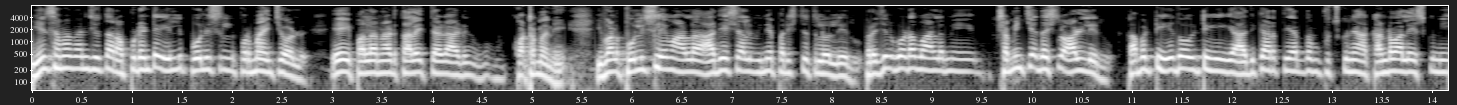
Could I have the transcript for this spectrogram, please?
ఏం సమాధానం చెబుతారు? అప్పుడంటే వెళ్ళి పోలీసులు పురమాయించేవాళ్ళు. ఏ పలానాడు తలెత్తాడు ఆడు కొట్టమని. ఇవాళ పోలీసులు ఏమో వాళ్ళ ఆదేశాలు వినే పరిస్థితిలో లేరు. ప్రజలు కూడా వాళ్ళని క్షమించే దశలో వాళ్ళు లేరు. కాబట్టి ఏదో ఒకటి అధికార తీర్థం పుచ్చుకుని ఆ కండవాలు వేసుకుని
